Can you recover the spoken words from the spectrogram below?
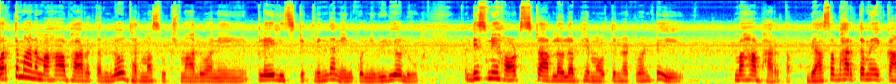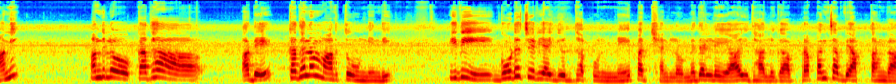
వర్తమాన మహాభారతంలో ధర్మ సూక్ష్మాలు అనే ప్లేలిస్ట్ క్రింద నేను కొన్ని వీడియోలు డిస్నీ హాట్స్టార్లో లభ్యమవుతున్నటువంటి మహాభారతం. వ్యాస భారతమే కానీ అందులో కథ అదే కథనం మారుతూ ఉండింది. ఇది గూఢచర్య యుద్ధపు నేపథ్యంలో మెదళ్ళే ఆయుధాలుగా ప్రపంచవ్యాప్తంగా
